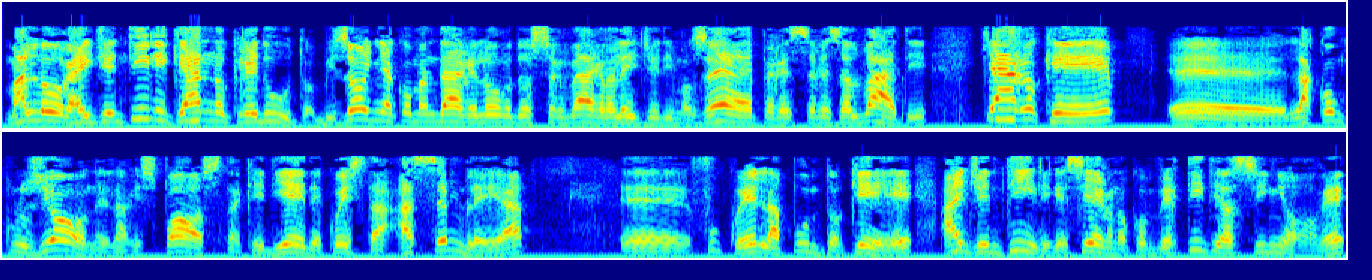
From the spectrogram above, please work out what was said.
Ma allora i gentili che hanno creduto bisogna comandare loro ad osservare la legge di Mosè per essere salvati? Chiaro che eh, la conclusione, la risposta che diede questa assemblea eh, fu quella appunto che ai gentili che si erano convertiti al Signore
